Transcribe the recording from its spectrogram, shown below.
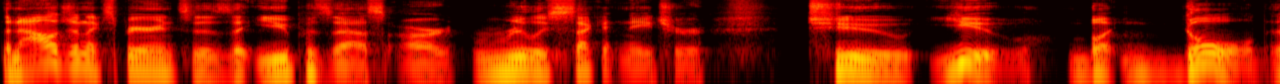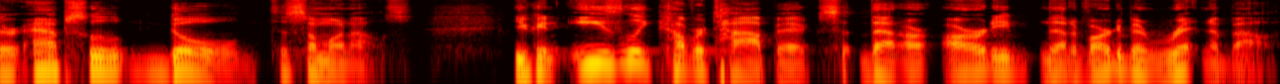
The knowledge and experiences that you possess are really second nature to you, but gold. They're absolute gold to someone else. You can easily cover topics that are already that have already been written about.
